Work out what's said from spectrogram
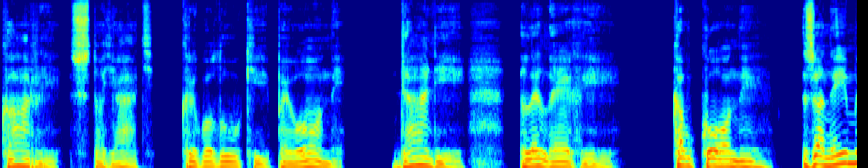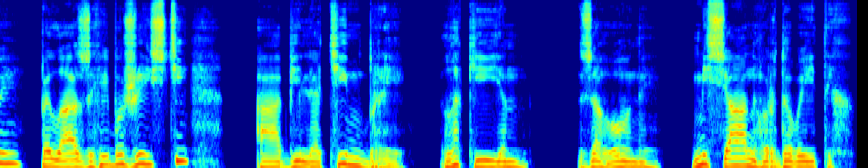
кари стоять криволуки, пеони, далі лелеги, кавкони, за ними пелазги божисті, а біля тімбри лакіян, загони, місян гордовитих,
